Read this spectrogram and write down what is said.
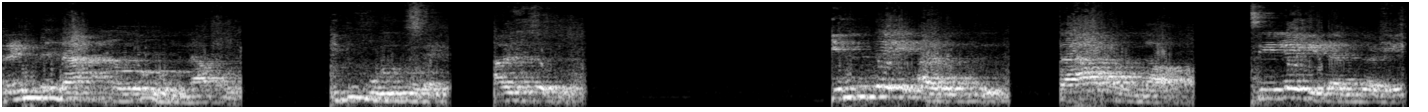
ரெண்டு நாட்கள் ஒரு நாள் இது ஒரு முறை. அடுத்தது இந்த அடுத்து வந்தா சில இடங்களில்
